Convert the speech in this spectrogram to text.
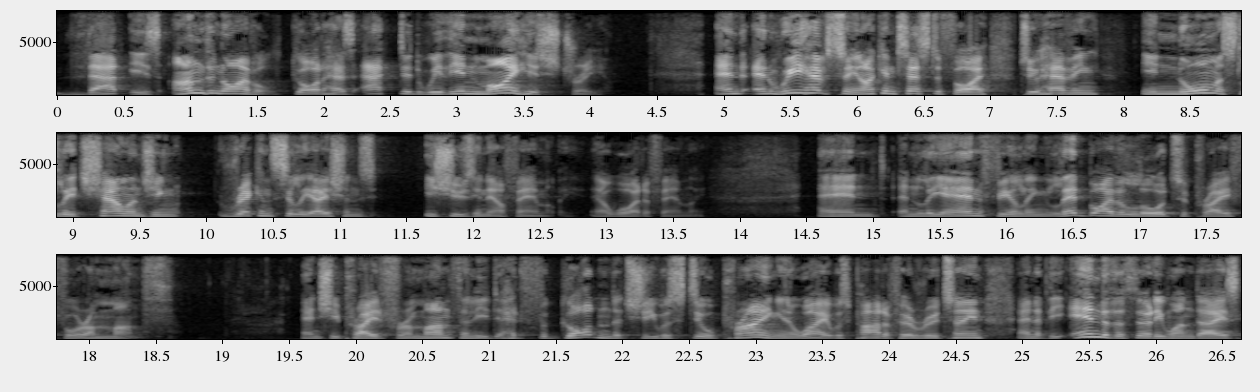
That is undeniable. God has acted within my history. And, and we have seen, I can testify to having enormously challenging reconciliations issues in our family, our wider family. And, and Leanne feeling led by the Lord to pray for a month and she prayed for a month and he had forgotten that she was still praying in a way. It was part of her routine. And at the end of the 31 days,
